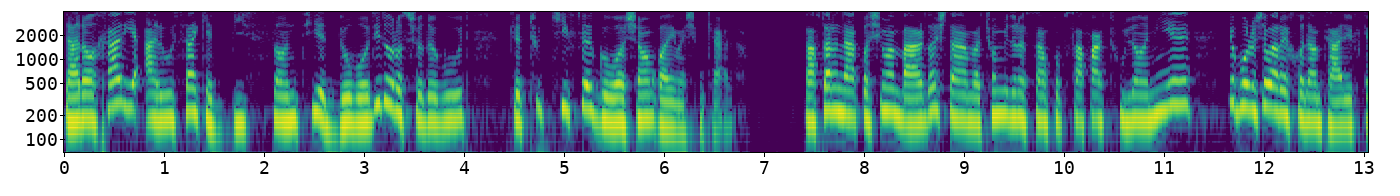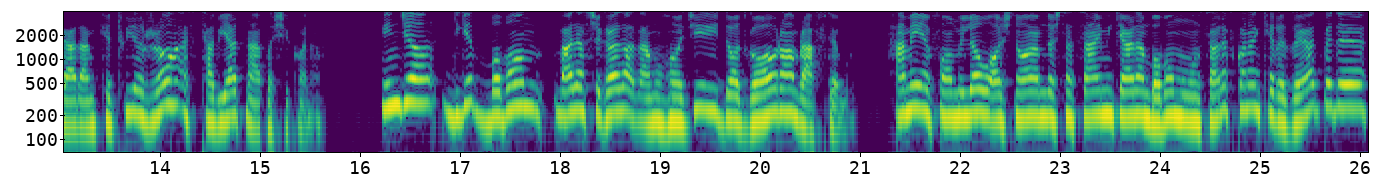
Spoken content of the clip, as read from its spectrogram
در آخر یه عروسک 20 سانتی دوبادی درست شده بود که تو کیف گواشام قایمش می‌کردم. دفتر نقاشی من برداشتم و چون می‌دونستم خب سفر طولانیه یه پروژه برای خودم تعریف کردم که توی راه از طبیعت نقاشی کنم. اینجا دیگه بابام بعد از شکایت از امو حاجی دادگاه ها رو هم رفته بود. همه فامیلا و آشناها هم داشتن سعی می‌کردن بابام منصرف کنن که رضایت بده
